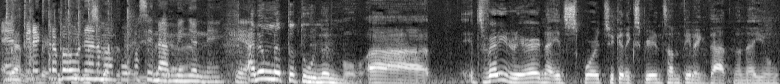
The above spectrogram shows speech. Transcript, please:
and Yan, pinagtrabaho na naman po ka kasi namin yun eh. Kaya, Anong natutunan mo? Ah, it's very rare na in sports you can experience something like that, no, na yung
